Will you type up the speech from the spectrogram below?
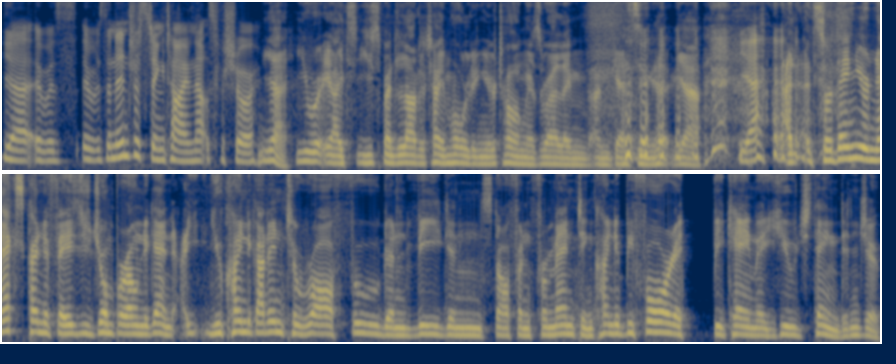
yeah, it was it was an interesting time, that's for sure. Yeah, you were. I, you spent a lot of time holding your tongue as well. I'm. I'm guessing. yeah. Yeah. and so then your next kind of phase, you jump around again. Uh, You kind of got into raw food and vegan stuff and fermenting kind of before it became a huge thing, didn't you?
